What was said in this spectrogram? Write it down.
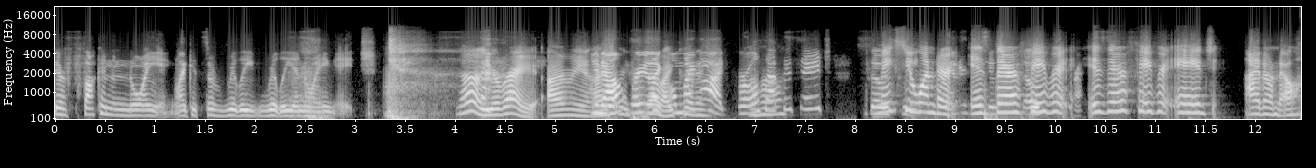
they're fucking annoying like it's a really really annoying age No, you're right. I mean, you know could- where you're no, like I oh my couldn't- god girls uh-huh. at this age so Makes you sweet. The wonder: is there a so favorite? different. Is there a favorite age? I don't know.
